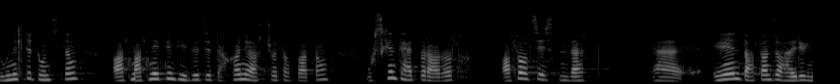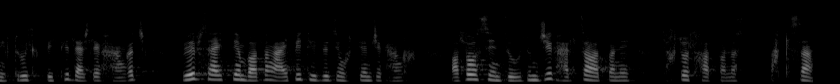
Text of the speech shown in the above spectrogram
Дүгнэлтэд үндэслэн олон нийтийн телевизэд дохионы орчуулга болон үсгийн тайлбар оруулах олон улсын стандарт N702-ыг нэвтрүүлэх бэлтгэл ажлыг хангаж вебсайтын болон IP телевизийн үр хэмжээг хангах олон улсын зөвлөмжийг харилцаа холбооны зохицуулах холбооноос баталсан.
